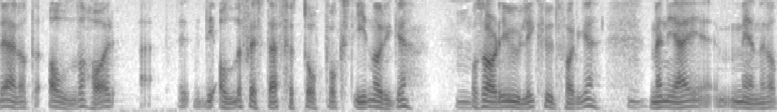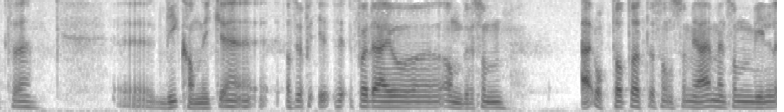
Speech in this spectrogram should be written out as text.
det er at alle har De aller fleste er født og oppvokst i Norge. Mm. Og så har de ulik hudfarge. Mm. Men jeg mener at vi kan ikke altså, For det er jo andre som er opptatt av dette sånn som jeg, men som vil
